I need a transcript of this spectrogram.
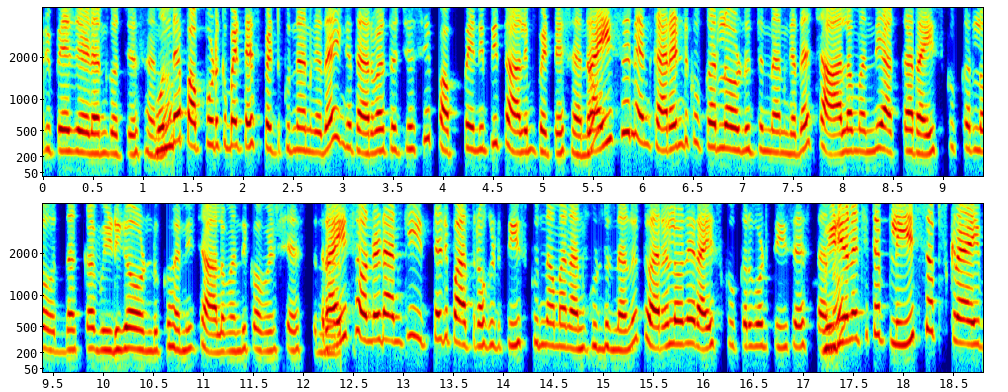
ప్రిపేర్ చేయడానికి వచ్చేసాను. ముందే పప్పు ఉడకబెట్టేసి పెట్టుకున్నాను కదా ఇంకా తర్వాత వచ్చేసి పప్పు ఎనిపి తాలింపు పెట్టేశాను. రైస్ నేను కరెంట్ కుక్కర్లో వండుతున్నాను కదా చాలా మంది అక్క రైస్ కుక్కర్లో వద్దక్క విడిగా వండుకో అని చాలా మంది కామెంట్స్ చేస్తున్నారు. రైస్ వండడానికి ఇత్తడి పాత్ర ఒకటి తీసుకుందామని అనుకుంటున్నాను త్వరలోనే రైస్ కుక్కర్ కూడా తీసేస్తాను. వీడియో నచ్చితే ప్లీజ్ సబ్స్క్రైబ్.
